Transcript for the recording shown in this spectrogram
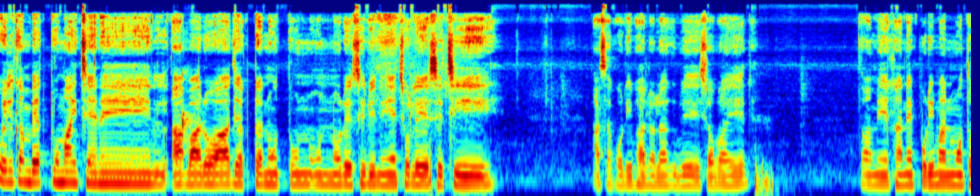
Welcome back to my channel আবারও আজ একটা নতুন, অন্য রেসিপি নিয়ে চলে এসেছি। আশা করি ভালো লাগবে সবাইয়ের। তো আমি এখানে পরিমাণ মতো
